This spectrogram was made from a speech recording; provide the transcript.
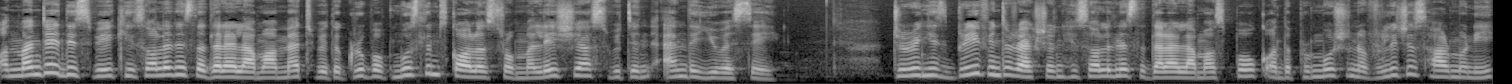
On Monday this week, His Holiness the Dalai Lama met with a group of Muslim scholars from Malaysia, Sweden and the USA. During his brief interaction, His Holiness the Dalai Lama spoke on the promotion of religious harmony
